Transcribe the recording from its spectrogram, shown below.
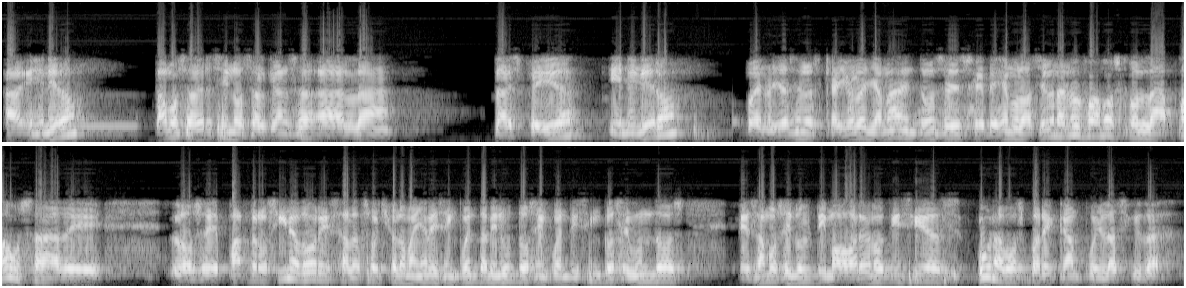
Ah, ingeniero, vamos a ver si nos alcanza a dar la, la despedida. Ingeniero, bueno, ya se nos cayó la llamada, entonces eh, dejémoslo así. Una nos vamos con la pausa de los eh, patrocinadores a las 8 de la mañana y 50 minutos, 55 segundos. Estamos en Última Hora Noticias, una voz para el campo y la ciudad.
